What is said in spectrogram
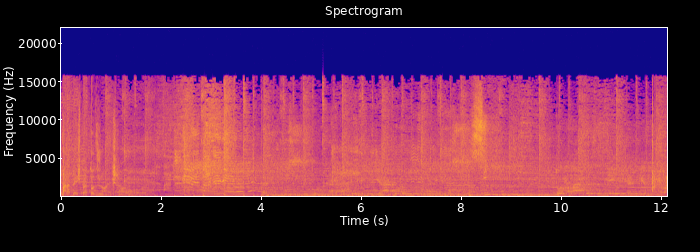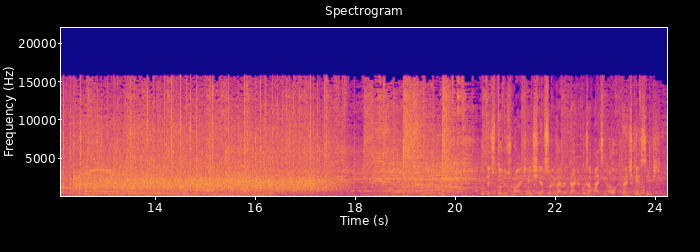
Parabéns para todos nós. De todos nós, gente, e a solidariedade é a coisa mais importante que existe.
